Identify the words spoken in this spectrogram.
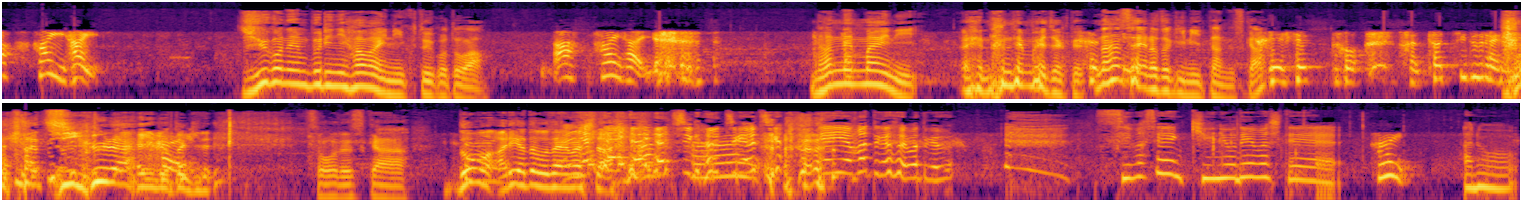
あ、はいはい。15年ぶりにハワイに行くということは、あ、はいはい。何年前に、え、何年前じゃなくて、何歳の時に行ったんですか？えーっと、二十歳ぐらいの二十歳ぐらいの時で。そうですか。どうもありがとうございました。いやいや、違う違う違う。いやいや、待ってください、待ってください。すいません、急にお電話して。はい。あの、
